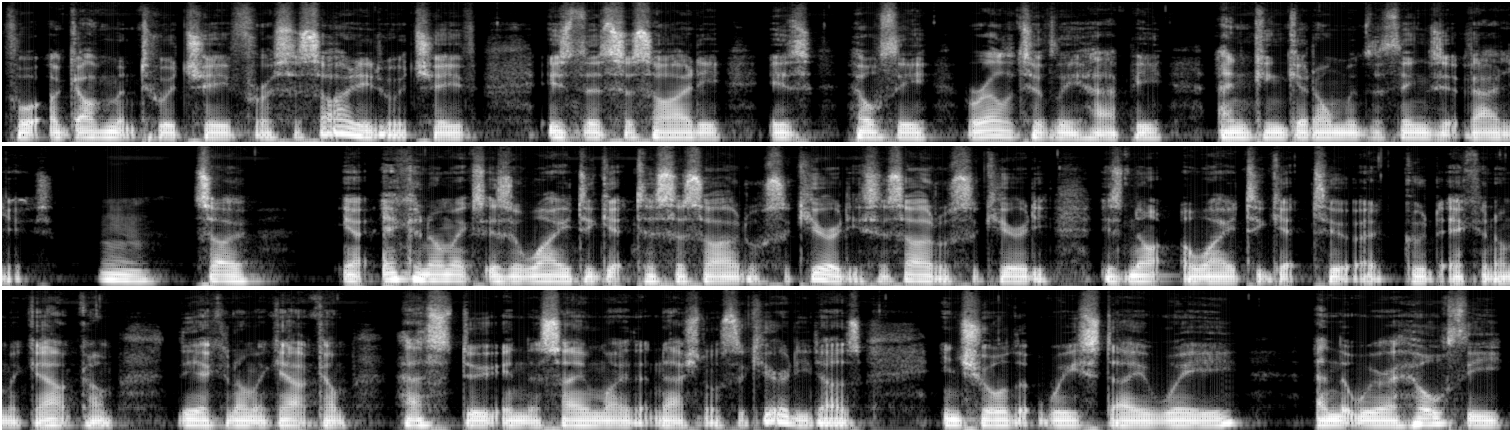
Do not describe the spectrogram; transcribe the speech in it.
for a government to achieve, for a society to achieve, is that society is healthy, relatively happy, and can get on with the things it values. Hmm. So you know, economics is a way to get to societal security. Societal security is not a way to get to a good economic outcome. The economic outcome has to, in the same way that national security does, ensure that we stay we and that we're a healthy,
